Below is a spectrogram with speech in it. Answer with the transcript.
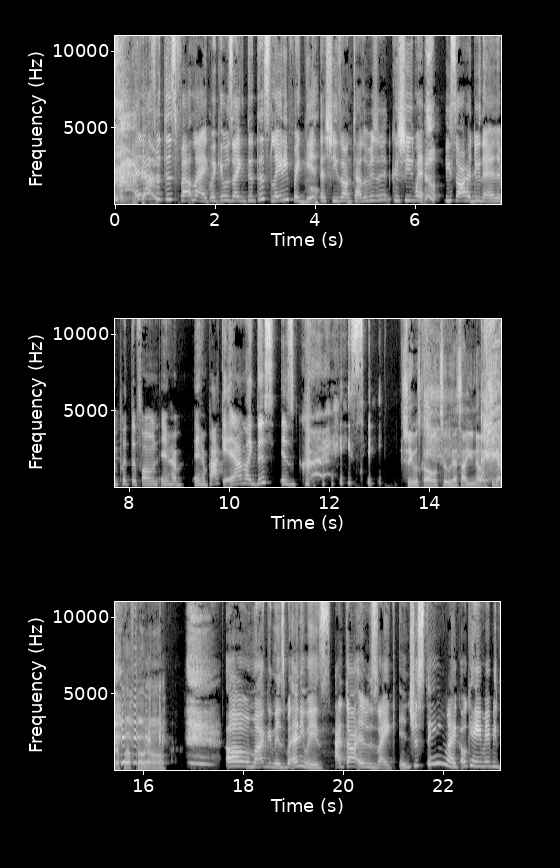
and that's what this felt like. Like it was like, did this lady forget that she's on television? Because she went, you saw her do that, and then put the phone in her in her pocket, and I'm like, this is crazy. She was cold too. That's how you know she got a puff coat on. Oh my goodness. But anyways, I thought it was like interesting. Like, okay, maybe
